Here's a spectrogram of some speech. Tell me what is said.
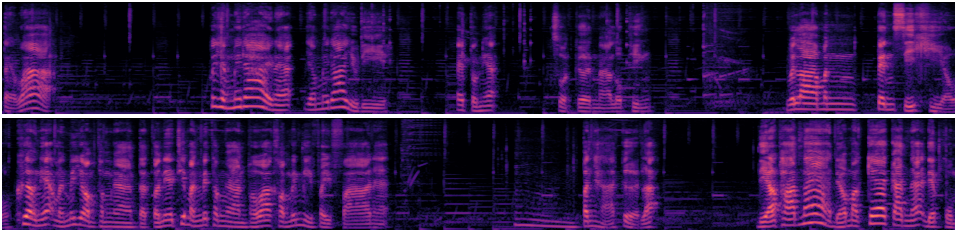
แต่ว่า ก็ยังไม่ได้นะ ยังไม่ได้อยู่ดี ไอ้ตรงเนี้ย ส่วนเกินมาลบทิ้ง เวลามันเป็นสีเขียว เครื่องเนี้ยมันไม่ยอมทำงาน แต่ตอนเนี้ยที่มันไม่ทำงานเพราะว่าเขาไม่มีไฟฟ้านะฮะอืม ปัญหาเกิดละ เดี๋ยวพาร์ทหน้า เดี๋ยวมาแก้กันนะ เดี๋ยวผม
